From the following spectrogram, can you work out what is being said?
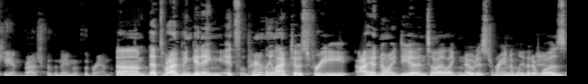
can't vouch for the name of the brand. Um, that's what I've been getting. It's apparently lactose free. I had no idea until I like noticed randomly that it Yeah. was,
